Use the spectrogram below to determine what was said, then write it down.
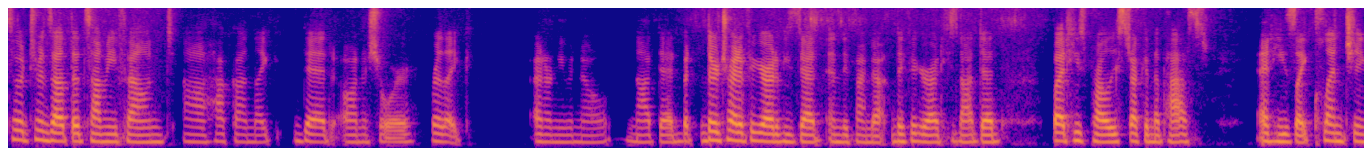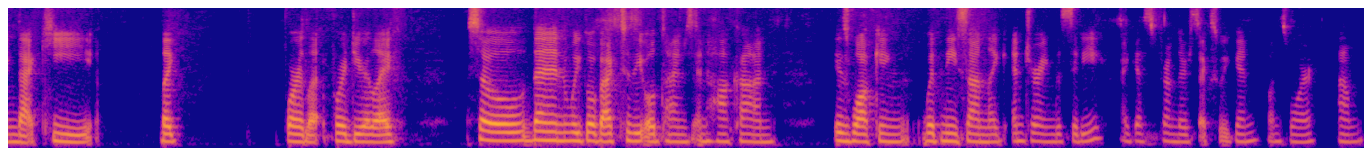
So it turns out that sami found uh, hakan like dead on a shore or like i don't even know not dead but they're trying to figure out if he's dead and they find out they figure out he's not dead but he's probably stuck in the past and he's like clenching that key like for for dear life so then we go back to the old times and hakan is walking with Nissan, like entering the city, I guess, from their sex weekend once more. Um,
